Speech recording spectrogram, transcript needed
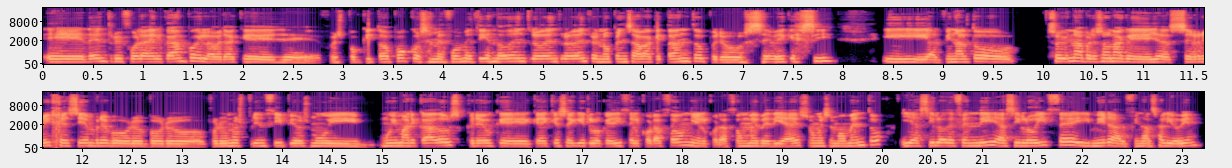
Eh, dentro y fuera del campo y la verdad que eh, pues poquito a poco se me fue metiendo dentro, dentro, dentro, no pensaba que tanto, pero se ve que sí y al final todo, soy una persona que ya se rige siempre por, por, unos principios muy, muy marcados. Creo que, hay que seguir lo que dice el corazón y el corazón me pedía eso en ese momento y así lo defendí, así lo hice y mira, al final salió bien.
